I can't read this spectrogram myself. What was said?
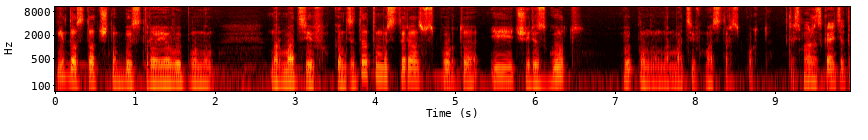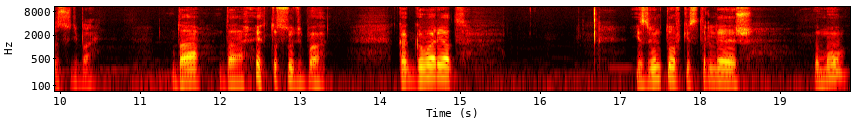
И достаточно быстро я выполнил норматив кандидата мастера спорта и через год выполнил норматив мастера спорта. То есть, можно сказать, это судьба. Да, да, это судьба. Как говорят, из винтовки стреляешь умом,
